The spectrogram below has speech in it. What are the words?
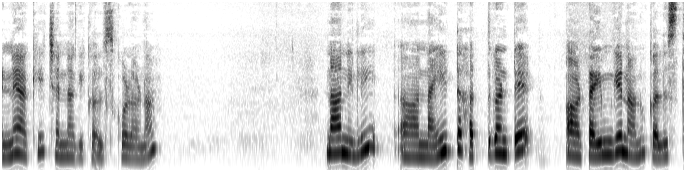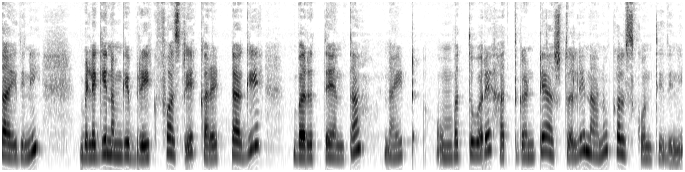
ಎಣ್ಣೆ ಹಾಕಿ ಚೆನ್ನಾಗಿ ಕಲಿಸ್ಕೊಳ್ಳೋಣ. ನಾನಿಲ್ಲಿ ನೈಟ್ ಹತ್ತು ಗಂಟೆ ಟೈಮ್ಗೆ ನಾನು ಕಲಿಸ್ತಾ ಇದ್ದೀನಿ. ಬೆಳಗ್ಗೆ ನಮಗೆ ಬ್ರೇಕ್ಫಾಸ್ಟ್ಗೆ ಕರೆಕ್ಟಾಗಿ ಬರುತ್ತೆ ಅಂತ ನೈಟ್ ಒಂಬತ್ತುವರೆ ಹತ್ತು ಗಂಟೆ ಅಷ್ಟರಲ್ಲಿ ನಾನು ಕಲಿಸ್ಕೊತಿದ್ದೀನಿ.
